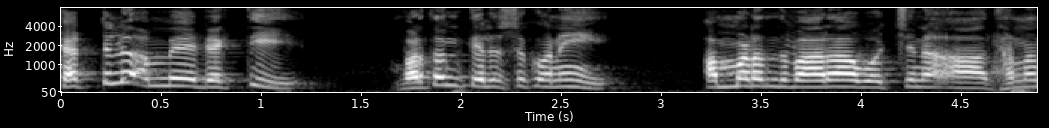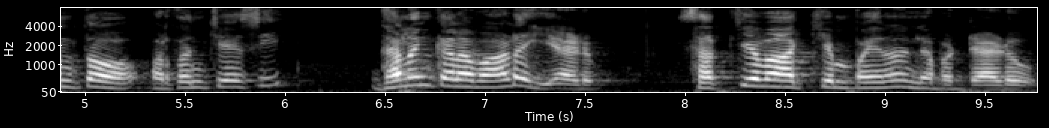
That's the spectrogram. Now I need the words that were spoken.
కట్టెలు అమ్మే వ్యక్తి వ్రతం తెలుసుకొని అమ్మడం ద్వారా వచ్చిన ఆ ధనంతో వ్రతం చేసి ధనం కలవాడయ్యాడు. సత్యవాక్యం పైన నిలబడ్డాడు.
